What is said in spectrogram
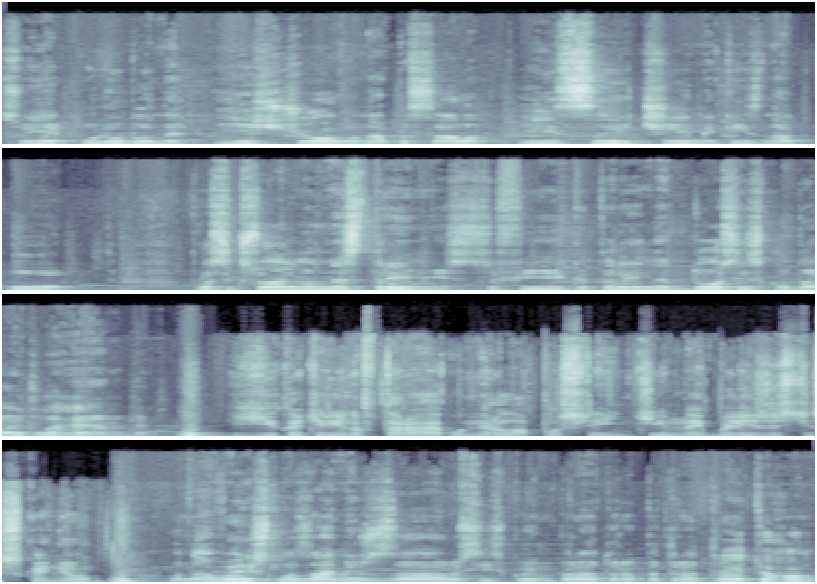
Своє улюблене є що вона писала і си, чим, який знак О. Про сексуальну нестримність Софії Катерини досі складають легенди. Екатерина II умерла после интимной близости с конем. Вона вийшла заміж за російського імператора Петра III,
